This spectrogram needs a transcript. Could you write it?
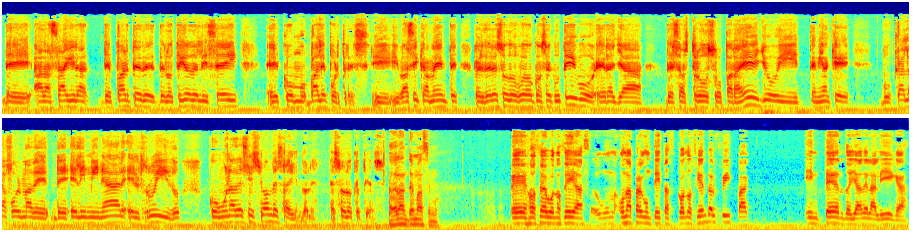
de, a las Águilas de parte de, los Tigres del Licey eh, como vale por tres y, básicamente perder esos dos juegos consecutivos era ya desastroso para ellos y tenían que buscar la forma de, eliminar el ruido con una decisión de esa índole. Eso es lo que pienso. Adelante, Máximo. Eh, José, buenos días. una preguntita. Conociendo el feedback interno ya de la liga,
